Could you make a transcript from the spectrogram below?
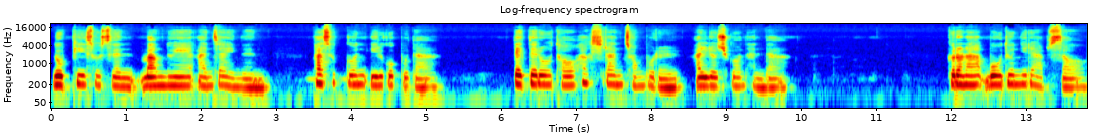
높이 솟은 망루에 앉아 있는 파수꾼 일곱보다 때때로 더 확실한 정보를 알려주곤 한다. 그러나 모든 일에 앞서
